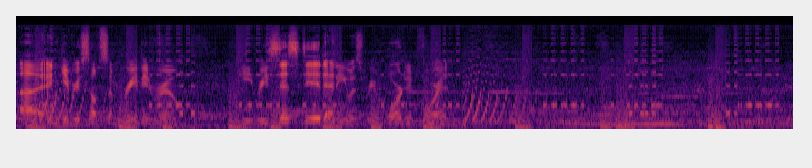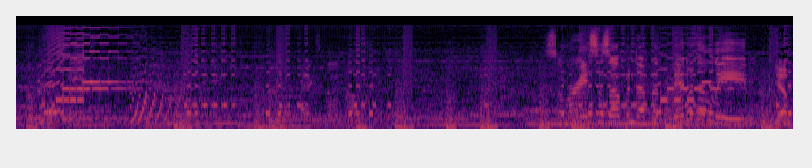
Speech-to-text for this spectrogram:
uh, and give yourself some breathing room. He resisted and he was rewarded for it. Has opened up a bit of a lead, Yep.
